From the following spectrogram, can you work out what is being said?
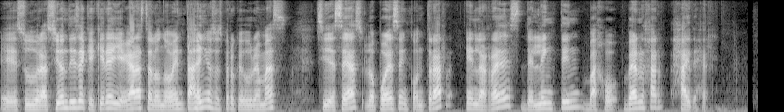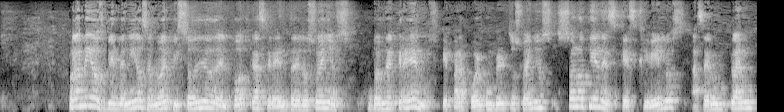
Eh, su duración dice que quiere llegar hasta los 90 años, espero que dure más. Si deseas, lo puedes encontrar en las redes de LinkedIn bajo Bernhard Heidegger. Hola amigos, bienvenidos a un nuevo episodio del podcast Gerente de los Sueños, donde creemos que para poder cumplir tus sueños solo tienes que escribirlos, hacer un plan,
